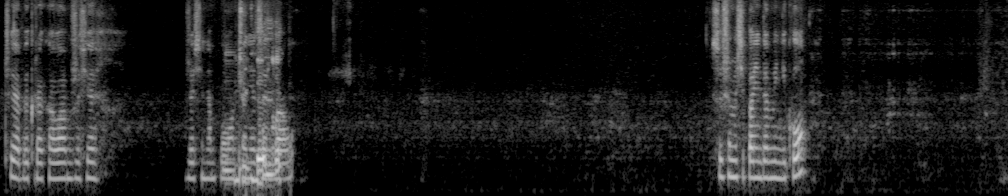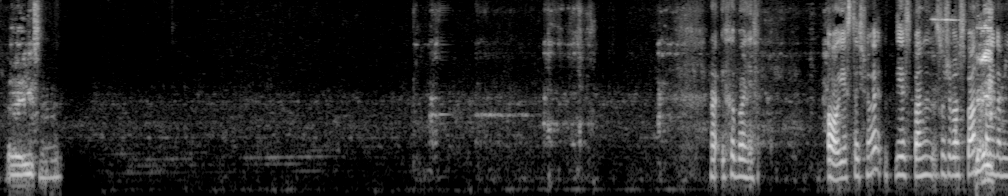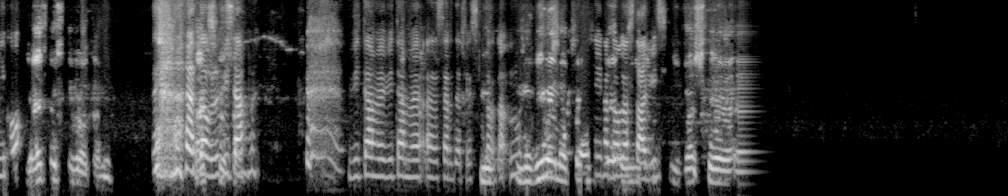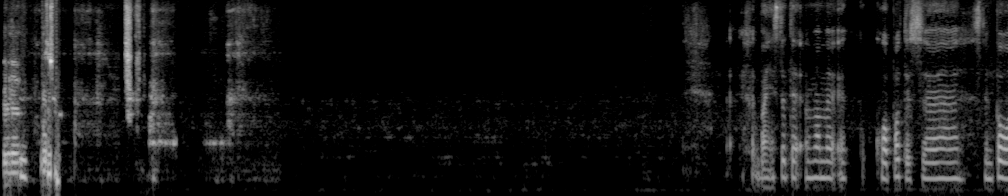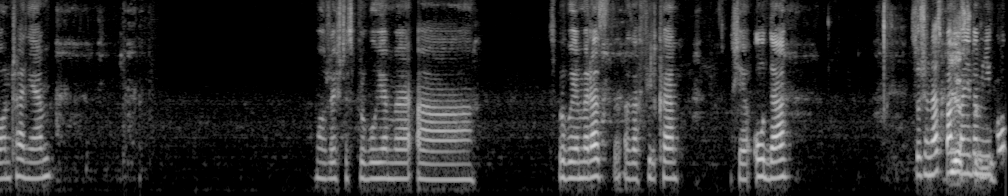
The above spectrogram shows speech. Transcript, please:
Czy ja wykrakałam, że się, że się nam połączenie zerwało? Słyszymy się Pani Dominiku? E, No, i chyba nie. O, jesteśmy? Jest pan, słyszy pan, pan ja Panie Dominiku? Ja jestem z powrotem. Dobrze, tak, witamy. Witamy, witamy e, serdecznie. No, Mówiłem o prądzie na to zostawić. I właśnie e, Chyba niestety mamy kłopoty z, z tym połączeniem. Może jeszcze spróbujemy, a spróbujemy raz, a za chwilkę się uda. Słyszy nas Pan, Jestem. Panie Dominiku?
